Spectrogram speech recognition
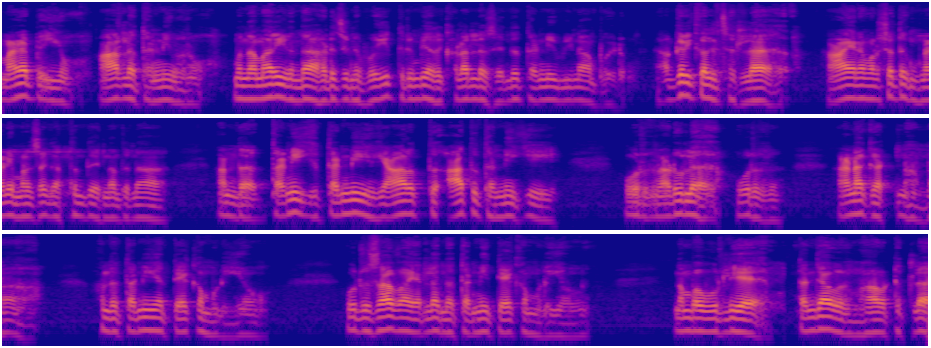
மழை பெய்யும். ஆறில் தண்ணி வரும். முன்ன மாதிரி இருந்தால் அடிச்சுன்னு போய் திரும்பி அது கடலில் சேர்ந்து தண்ணி வீணாக போயிடும். அக்ரிகல்ச்சரில் ஆயிரம் வருஷத்துக்கு முன்னாடி மனுஷன் கற்றுந்து என்னதுன்னா அந்த தண்ணிக்கு தண்ணி யாரத்து ஆற்று தண்ணிக்கு ஒரு நடுவில் ஒரு அணை கட்டினோம்னா அந்த தண்ணியை தேக்க முடியும். ஒரு ரிசர்வாயரில் அந்த தண்ணி தேக்க முடியும். நம்ம ஊர்லேயே தஞ்சாவூர் மாவட்டத்தில்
